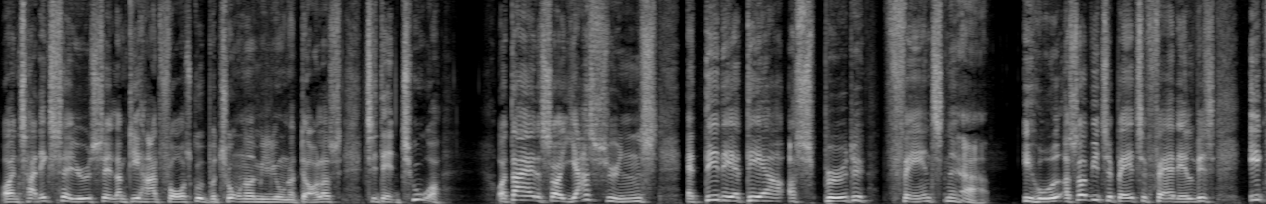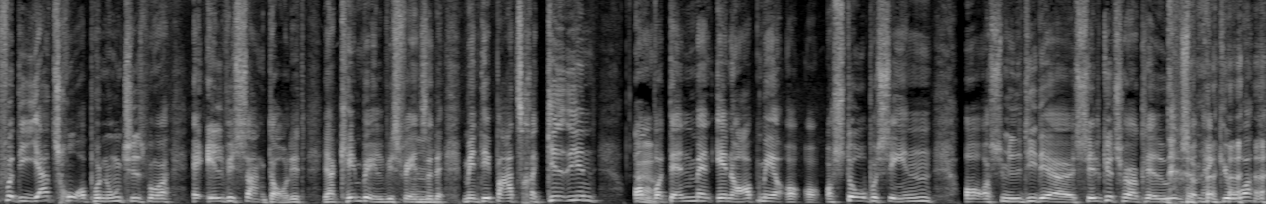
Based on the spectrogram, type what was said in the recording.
og han tager det ikke seriøst, selvom de har et forskud på 200 millioner dollars til den tur. Og der er det så, jeg synes, at det der, det er at spytte fansene ja i hovedet. Og så er vi tilbage til Fat Elvis. Ikke fordi jeg tror på nogle tidspunkter, at Elvis sang dårligt. Jeg er kæmpe Elvis-fans mm. det. Men det er bare tragedien om, ja. hvordan man ender op med at, at, at stå på scenen og at smide de der silketørklæder ud, som han gjorde,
